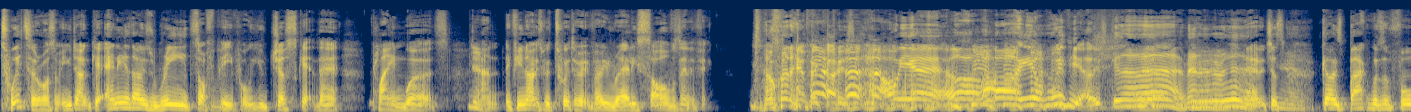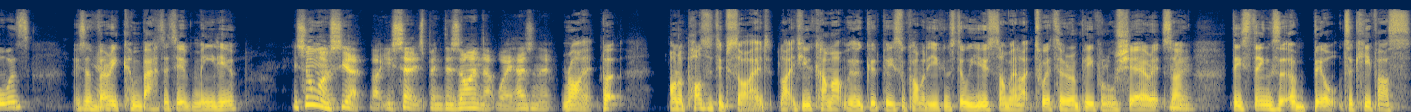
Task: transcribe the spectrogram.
Twitter or something, you don't get any of those reads off people. You just get their plain words. Yeah. And if you notice with Twitter, it very rarely solves anything. No one ever goes, oh yeah, oh, yeah, I'm with you. It's, ah, nah, nah, nah, nah." And it just goes backwards and forwards. It's a very combative medium. It's almost, yeah, like you said, it's been designed that way, hasn't it? Right. But on a positive side, like if you come up with a good piece of comedy, you can still use somewhere like Twitter and people will share it. So these things that are built to keep us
